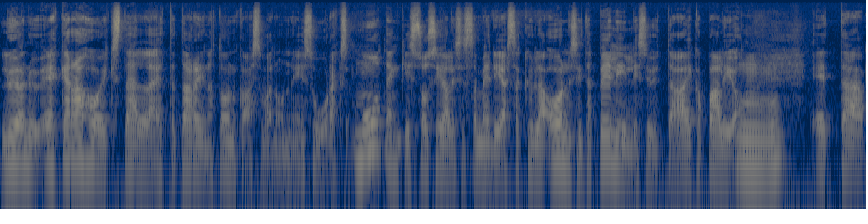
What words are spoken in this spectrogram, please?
lyönyt ehkä rahoiksi tällä, että tarinat on kasvanut niin suureksi. Muutenkin sosiaalisessa mediassa kyllä on sitä pelillisyyttä aika paljon. Mm-hmm. Että,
